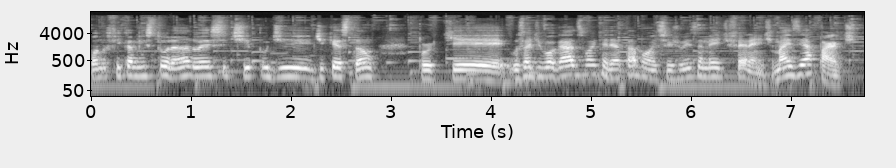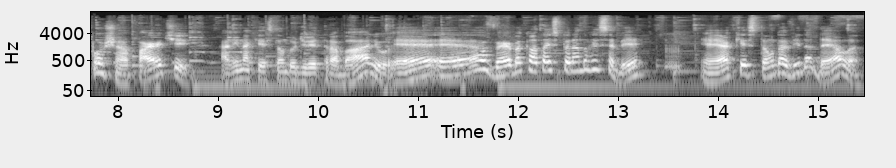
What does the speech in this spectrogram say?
quando fica misturando esse tipo de, de questão, porque os advogados vão entender, tá bom, esse juiz é meio diferente, mas e a parte? Poxa, a parte ali na questão do direito de trabalho é, é a verba que ela está esperando receber, é a questão da vida dela.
